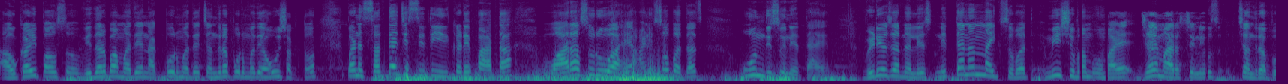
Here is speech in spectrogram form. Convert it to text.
अवकाळी पाऊस विदर्भामध्ये नागपूरमध्ये चंद्रपूरमध्ये होऊ शकतो. पण सध्याची स्थिती इकडे पाहता वारा सुरू आहे आणि सोबतच ऊन दिसून येत आहे. व्हिडिओ जर्नलिस्ट नित्यानंद नाईकसोबत मी शुभम उमाळे. जय महाराष्ट्र न्यूज चंद्रपूर.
